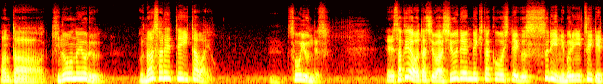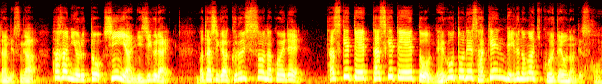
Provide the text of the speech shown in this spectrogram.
あんた、昨日の夜、うなされていたわよ。うんそう言うんです。え昨夜私は終電で帰宅をしてぐっすり眠りについていたんですが、母によると深夜2時ぐらい、私が苦しそうな声で、助けて、助けて、と寝言で叫んでいるのが聞こえたようなんです。はい。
